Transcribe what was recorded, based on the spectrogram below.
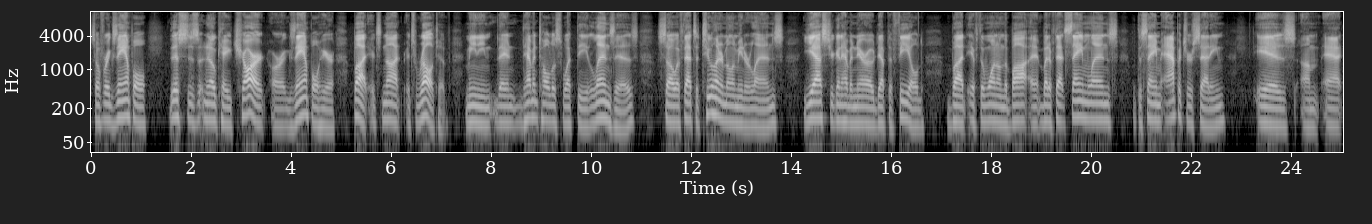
So for example, this is an okay chart or example here, but it's not, it's relative, meaning they haven't told us what the lens is. So if that's a 200 millimeter lens, yes, you're going to have a narrow depth of field, but if the one on the bot, eh, but if that same lens with the same aperture setting is um, at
